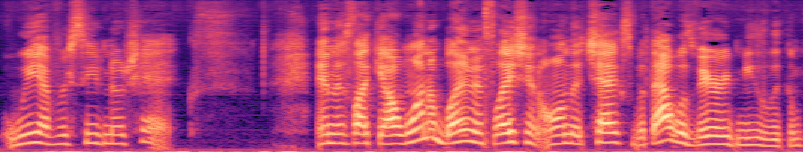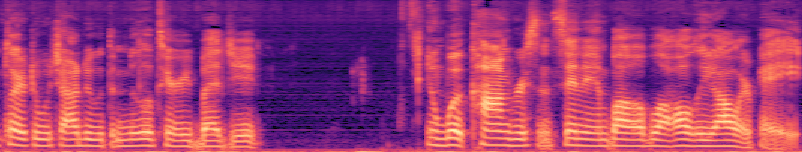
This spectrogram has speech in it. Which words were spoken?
we have received no checks. And it's like y'all want to blame inflation on the checks, but that was very measly compared to what y'all do with the military budget and what Congress and Senate and blah, blah, blah, all of y'all are paid.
